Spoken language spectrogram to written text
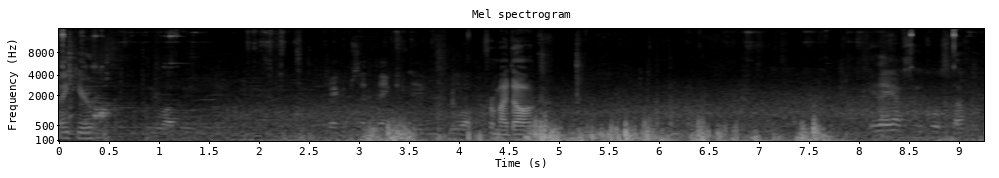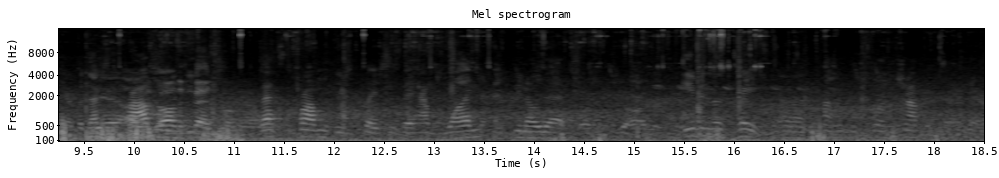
Thank you You're welcome. Jacob said thank you, Dave. You're welcome. for my dog. Yeah, they have some cool stuff in there, but that's the problem. on the with these. That's the problem with these places. They have one, you know that even the tape, uh, comic book store, the shopping center there.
